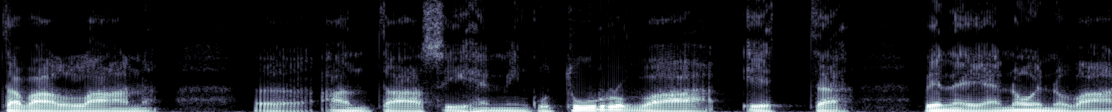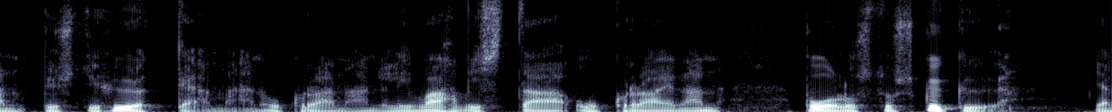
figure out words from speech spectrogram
tavallaan antaa siihen niin kuin turvaa, että Venäjä noin vaan pysty hyökkäämään Ukrainaan, eli vahvistaa Ukrainan puolustuskykyä, ja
